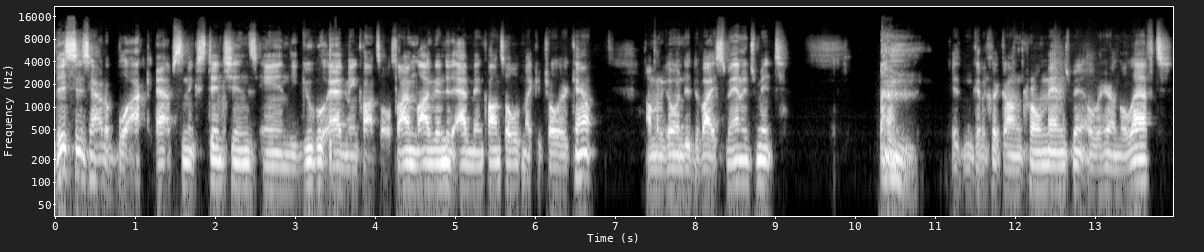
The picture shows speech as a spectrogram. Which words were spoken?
This is how to block apps and extensions in the Google Admin Console. So I'm logged into the Admin Console with my controller account. I'm going to go into Device Management. I'm going to click on Chrome Management over here on the left.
